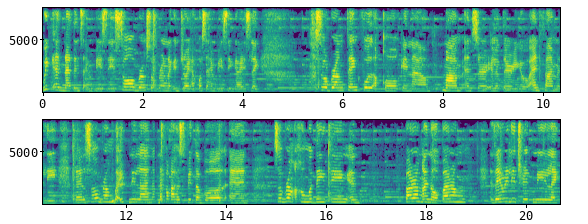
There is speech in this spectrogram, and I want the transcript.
weekend natin sa MBC, sobrang sobrang nag-enjoy ako sa MBC guys. Like, sobrang thankful ako kina ma'am and sir Eleuterio and family dahil sobrang bait nila, napaka-hospitable and sobrang accommodating and parang ano, parang they really treat me like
